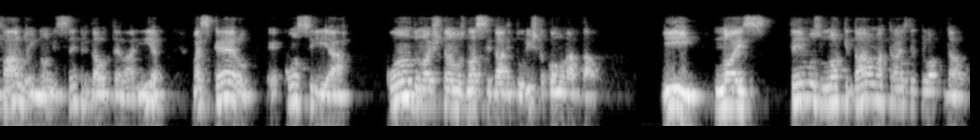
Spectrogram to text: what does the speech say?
falo em nome sempre da hotelaria, mas quero é, conciliar quando nós estamos numa cidade turística como Natal e nós temos lockdown atrás de lockdown.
